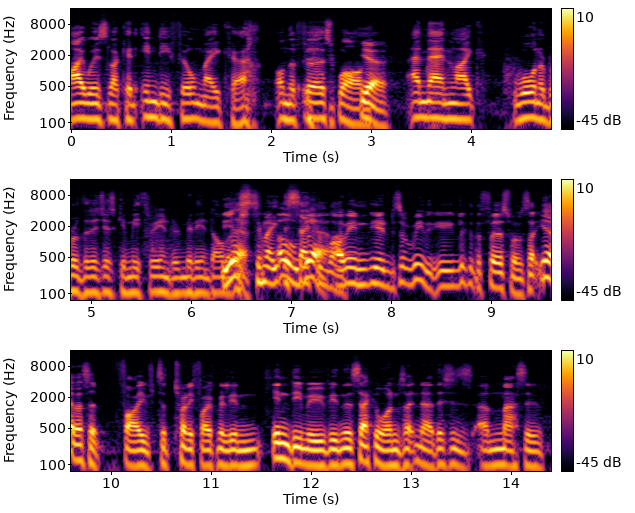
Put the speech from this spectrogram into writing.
I was like an indie filmmaker on the first one. Yeah. And then like Warner Brothers just give me $300 million yeah. to make oh, the second yeah. one. I mean, you, so really, you look at the first one. It's like, yeah, that's a five to twenty-five million indie movie, and the second one is like, no, this is a massive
